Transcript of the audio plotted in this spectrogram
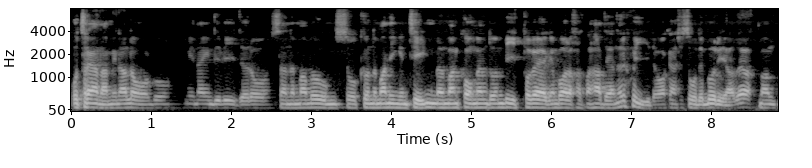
och, träna mina lag och mina individer. Och sen när man var ung så kunde man ingenting, men man kom ändå en bit på vägen bara för att man hade energi. Det var kanske så det började, att man,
